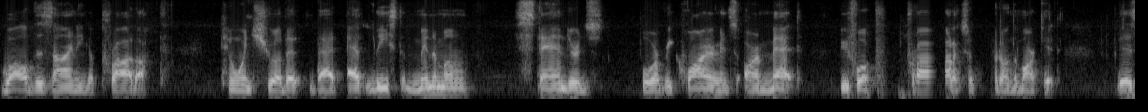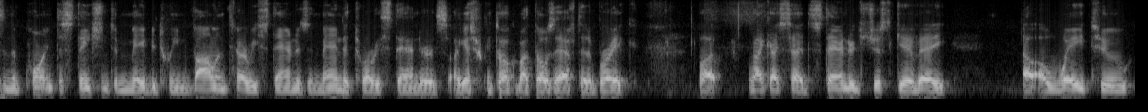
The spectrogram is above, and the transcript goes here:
while designing a product to ensure that, that at least minimum standards or requirements are met before products are put on the market there's an important distinction to be made between voluntary standards and mandatory standards. I guess we can talk about those after the break. But like I said, standards just give a, a, a way to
